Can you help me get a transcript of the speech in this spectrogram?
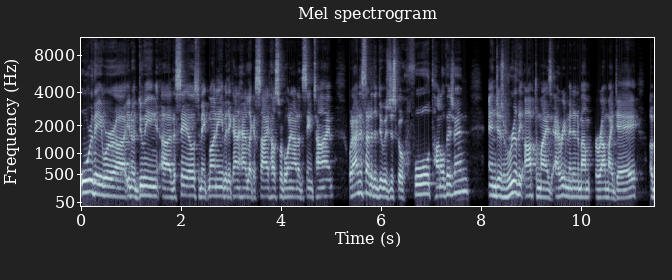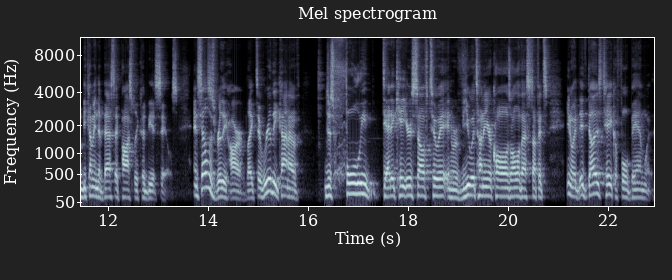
Or they were, uh, you know, doing uh, the sales to make money, but they kind of had like a side hustle going on at the same time. What I decided to do was just go full tunnel vision and just really optimize every minute around my day of becoming the best I possibly could be at sales. And sales is really hard. Like to really kind of just fully dedicate yourself to it and review a ton of your calls, all of that stuff. It's, you know, it, it, does take a full bandwidth.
